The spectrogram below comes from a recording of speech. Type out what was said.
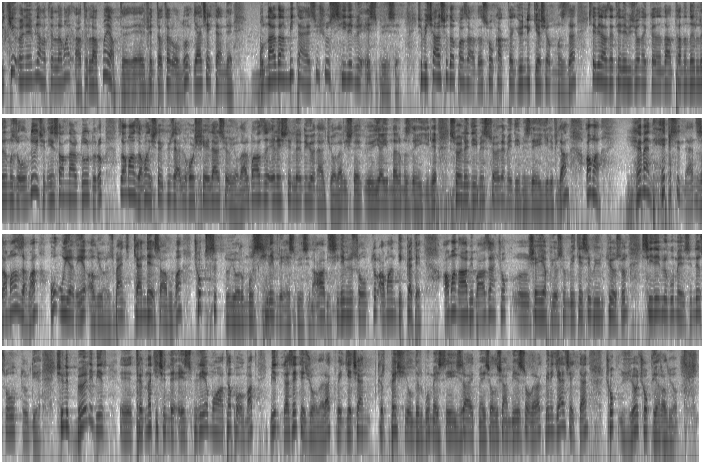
iki önemli hatırlama hatırlatma yaptı Elfin Tataroğlu. Gerçekten de bunlardan bir tanesi şu Silivri esprisi. Şimdi çarşıda, pazarda, sokakta, günlük yaşamımızda işte biraz da televizyon ekranından tanınırlığımız olduğu için insanlar durdurup zaman zaman işte güzel, hoş şeyler söylüyorlar. Bazı eleştirilerini yöneltiyorlar işte e, yayınlarımızla ilgili, söylediğimiz, söylemediğimizle ilgili filan. Ama hemen hepsinden zaman zaman o uyarıyı alıyoruz. Ben kendi hesabıma çok sık duyuyorum bu Silivri esprisini. Abi Silivri soğuktur aman dikkat et. Aman abi bazen çok e, şey yapıyorsun vitesi büyütüyorsun. Silivri bu mevsimde soğuktur diye. Şimdi böyle bir e, tırnak içinde espriye muhatap olmak bir gazeteci olarak ve geçen 45 yıldır bu mesleği icra etmeye çalışan birisi olarak beni gerçekten çok üzüyor, çok yaralıyor.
